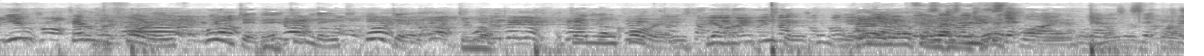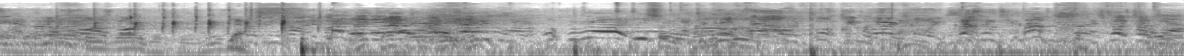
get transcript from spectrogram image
You, Adrenaline Quarry, Paul did it, didn't he? You do it? Do what? Adrenaline Quarry. Yeah. You did, didn't you? Yeah, yeah. yeah. There's yeah. a zip wire. Yeah, there's a zip wire. Yes. We should have to pay. Yeah.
